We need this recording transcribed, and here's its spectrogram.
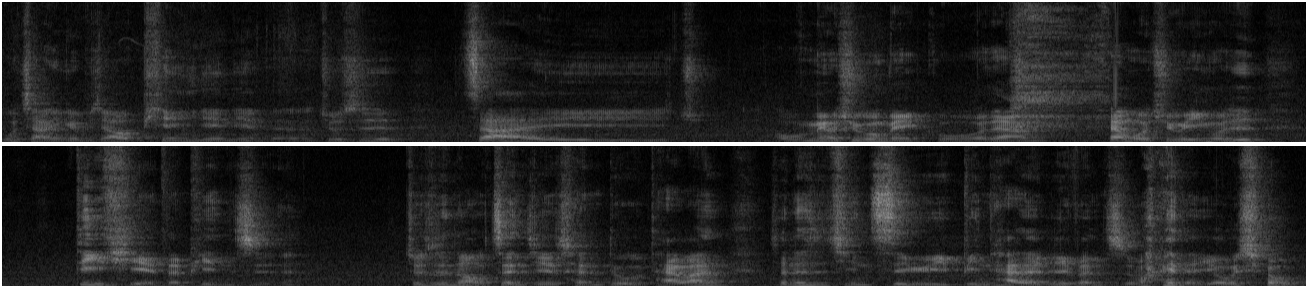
我讲一个比较偏一点点的，就是在我没有去过美国这样，但我去过英国，就是地铁的品质，就是那种整洁程度，台湾真的是仅次于病态的日本之外的优秀。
